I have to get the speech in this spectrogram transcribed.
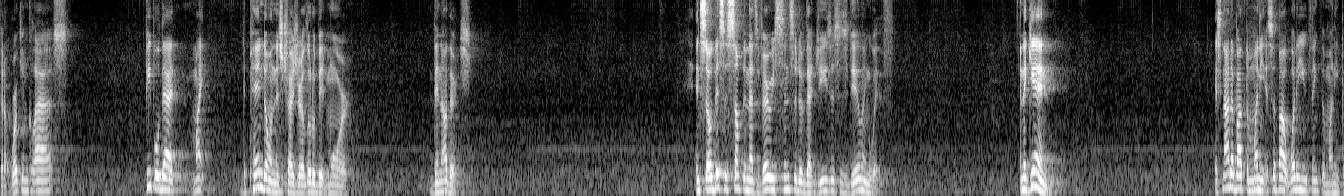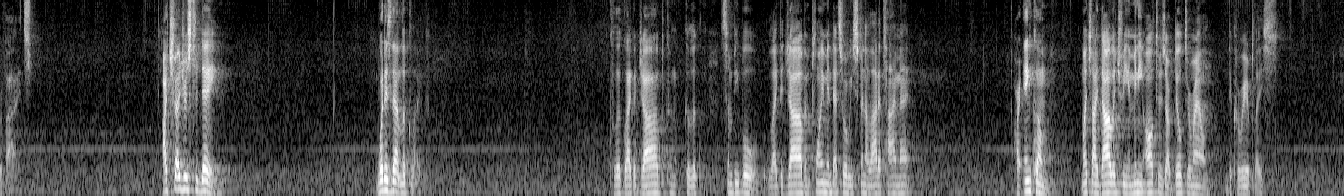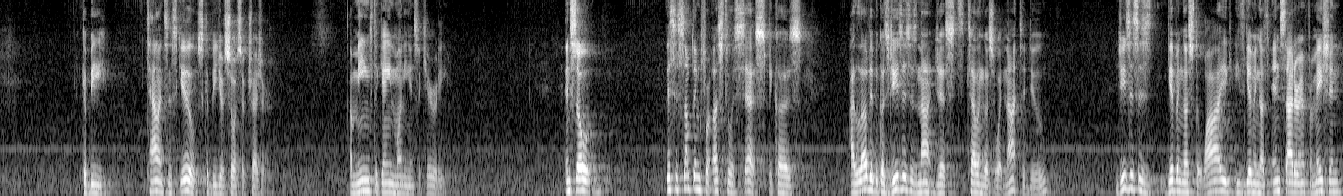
that are working class, people that might depend on this treasure a little bit more than others. And so, this is something that's very sensitive that Jesus is dealing with. And again, it's not about the money, it's about what do you think the money provides. Our treasures today, what does that look like? Could look like a job, could, look, some people like the job, employment, that's where we spend a lot of time at. Our income, much idolatry and many altars are built around the career place. Could be talents and skills, could be your source of treasure a means to gain money and security. And so, this is something for us to assess because I love it because Jesus is not just telling us what not to do. Jesus is giving us the why, he's giving us insider information,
